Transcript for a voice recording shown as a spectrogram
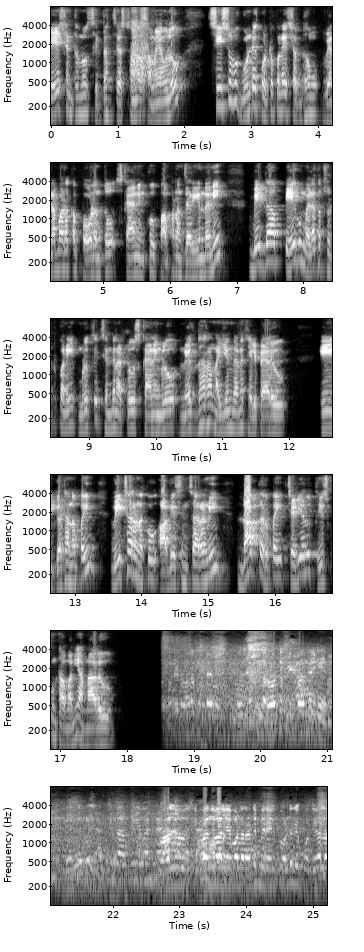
పేషెంట్ను సిద్ధం చేస్తున్న సమయంలో శిశువు గుండె కొట్టుకునే శబ్దం వినబడకపోవడంతో స్కానింగ్కు పంపడం జరిగిందని బిడ్డ పేగు మెడకు చుట్టుకొని మృతి చెందినట్లు స్కానింగ్లో నిర్ధారణ అయ్యిందని తెలిపారు. ఈ ఘటనపై విచారణకు ఆదేశించారని డాక్టర్పై చర్యలు తీసుకుంటామని అన్నారు. తర్వాత సిబ్బంది వాళ్ళు సిబ్బంది వాళ్ళు ఏమన్నారంటే మీరు వెళ్ళిపోండి రేపు పొద్దుగాల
